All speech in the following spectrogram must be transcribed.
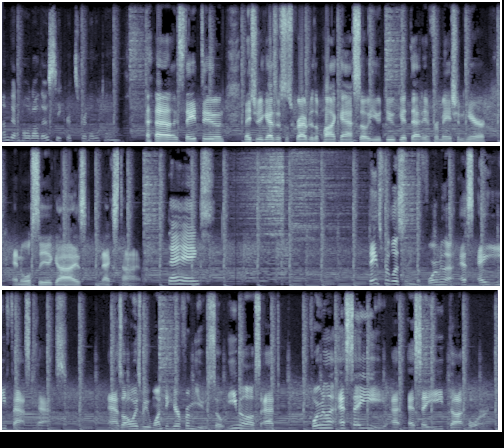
I'm going to hold all those secrets for another time. Stay tuned. Make sure you guys are subscribed to the podcast so you do get that information here, and we'll see you guys next time. Thanks. Thanks for listening to Formula SAE Fastcast. As always, we want to hear from you, so email us at formulasae at sae.org.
